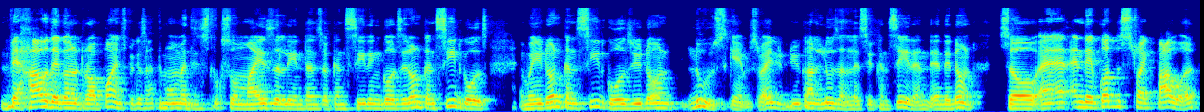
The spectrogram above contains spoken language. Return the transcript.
they, how they're going to drop points because at the moment it just looks so miserly in terms of conceding goals. They don't concede goals, and when you don't concede goals, you don't lose games, right? You, you can't lose unless you concede, and, and they don't. So and, and they've got the strike power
